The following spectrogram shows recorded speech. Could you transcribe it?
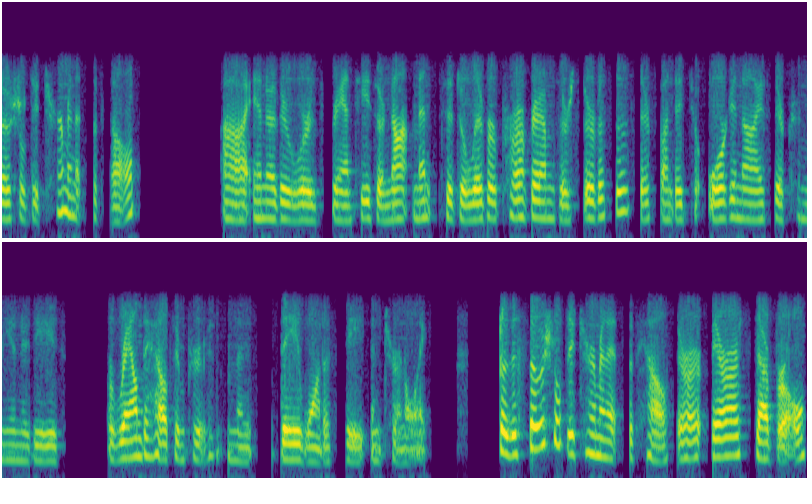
social determinants of health. Uh, in other words, grantees are not meant to deliver programs or services. They're funded to organize their communities around the health improvement they want to see internally. So the social determinants of health, there are, there are several.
